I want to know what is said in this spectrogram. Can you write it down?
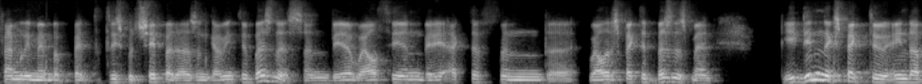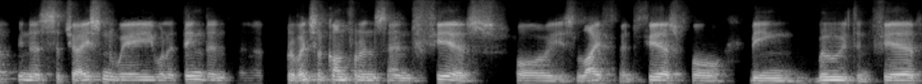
family member Patrice Motsepe doesn't go into business and be a wealthy and very active and uh, well-respected businessman. He didn't expect to end up in a situation where he will attend a provincial conference and fears for his life and fears for being booed and fear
